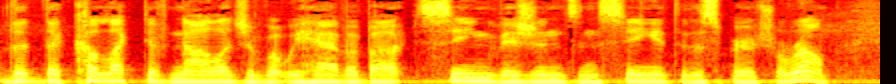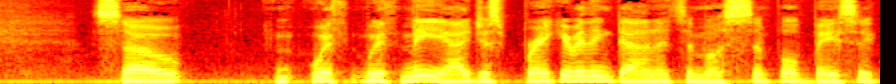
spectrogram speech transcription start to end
the the collective knowledge of what we have about seeing visions and seeing into the spiritual realm. So, with with me, I just break everything down into the most simple, basic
